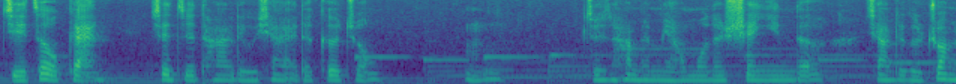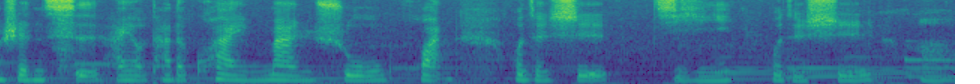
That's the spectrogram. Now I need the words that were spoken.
节奏感，甚至它留下来的各种，嗯，就是他们描摹的声音的，像这个状声词，还有它的快慢舒缓，或者是急，或者是呃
